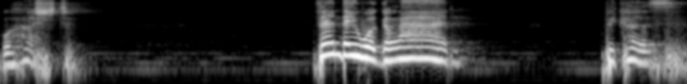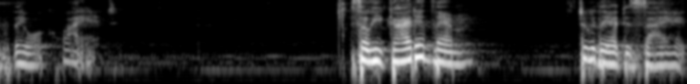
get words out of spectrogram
were hushed. Then they were glad because they were quiet. So he guided them to their desired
